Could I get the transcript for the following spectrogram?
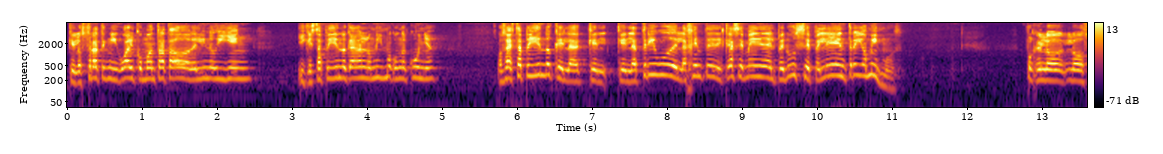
que los traten igual como han tratado a Adelino Guillén, y que está pidiendo que hagan lo mismo con Acuña. O sea, está pidiendo que la, que, que la tribu de la gente de clase media del Perú se pelee entre ellos mismos. Porque los,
